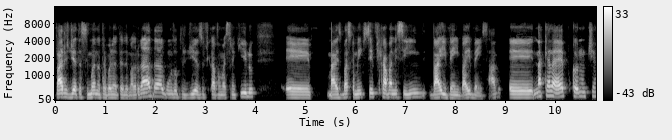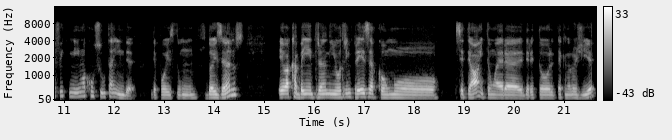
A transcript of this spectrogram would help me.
vários dias da semana eu trabalhando até de madrugada, alguns outros dias eu ficava mais tranquilo, é, mas basicamente sempre ficava nesse vai e vem, vai e vem, sabe? É, naquela época eu não tinha feito nenhuma consulta ainda. Depois de uns dois anos, eu acabei entrando em outra empresa como CTO, então era diretor de tecnologia,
